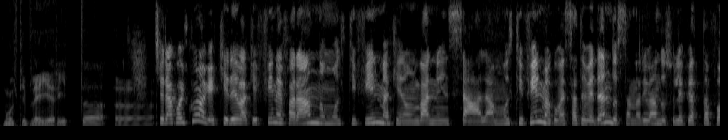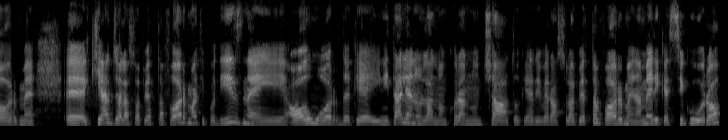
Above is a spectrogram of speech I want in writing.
multiplayer hit. Uh... C'era qualcuno che chiedeva che fine faranno molti film che non vanno in sala. Molti film, come state vedendo, stanno arrivando sulle piattaforme. Eh, chi ha già la sua piattaforma, tipo Disney, Onward, che in Italia non l'hanno ancora annunciato, che arriverà sulla piattaforma, in America è sicuro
